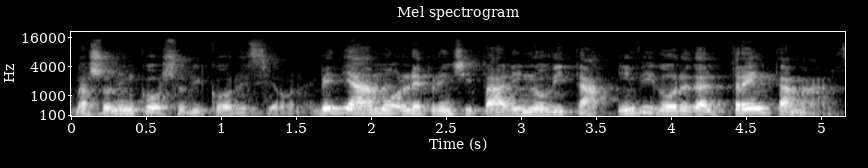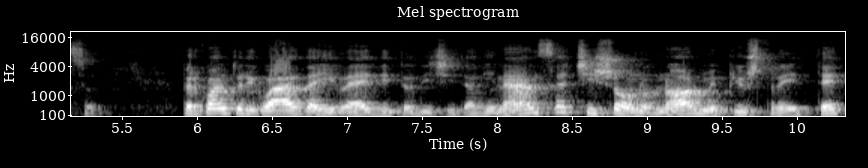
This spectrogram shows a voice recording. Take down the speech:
ma sono in corso di correzione. Vediamo le principali novità in vigore dal 30 marzo. Per quanto riguarda il reddito di cittadinanza ci sono norme più strette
